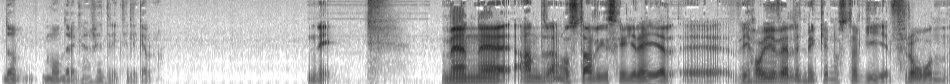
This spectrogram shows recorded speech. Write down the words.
då mådde det kanske inte riktigt lika bra. Nej. Men eh, andra nostalgiska grejer. Eh, vi har ju väldigt mycket nostalgi från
